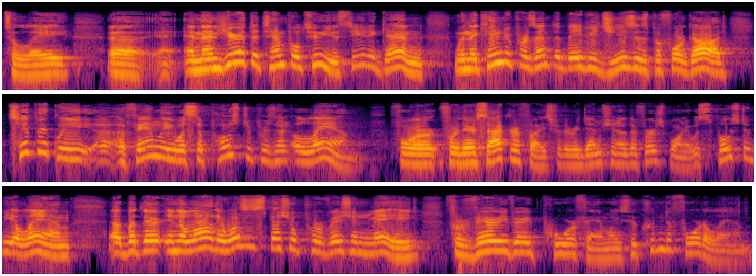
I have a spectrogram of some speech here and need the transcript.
to lay. Uh, and then here at the temple, too, you see it again. When they came to present the baby Jesus before God, typically a family was supposed to present a lamb for, for their sacrifice, for the redemption of the firstborn. It was supposed to be a lamb, uh, but there, in the law, there was a special provision made for very, very poor families who couldn't afford a lamb.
